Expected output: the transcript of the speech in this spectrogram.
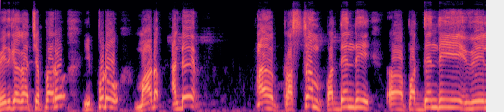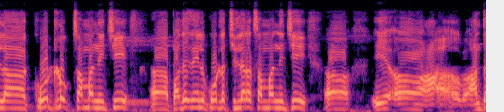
వేదికగా చెప్పారు. ఇప్పుడు మాడ అంటే ప్రస్తుతం పద్దెనిమిది పద్దెనిమిది వేల కోట్లకు సంబంధించి ఆ, వేల కోట్ల చిల్లరకు సంబంధించి అంత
